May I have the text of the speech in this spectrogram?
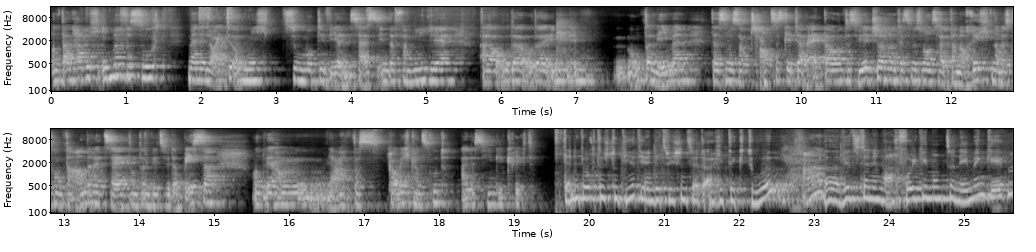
Und dann habe ich immer versucht, meine Leute um mich zu motivieren, sei es in der Familie äh, oder, oder im, im Unternehmen, dass man sagt, schaut, es geht ja weiter und es wird schon und jetzt müssen wir uns halt dann auch richten, aber es kommt eine andere Zeit und dann wird es wieder besser. Und wir haben, ja, das, glaube ich, ganz gut alles hingekriegt. Deine Tochter studiert ja in der Zwischenzeit Architektur. Ja. Äh, wird es eine Nachfolge im Unternehmen geben?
